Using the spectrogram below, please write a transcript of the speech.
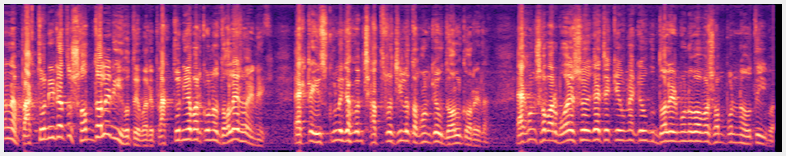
না না, প্রাক্তনীরা তো সব দলেরই হতে পারে। প্রাক্তনী আবার কোনো দলের হয় নাকি? একটা স্কুলে যখন ছাত্র ছিল, তখন কেউ দল করে না। এখন সবার বয়স হয়ে গেছে, কেউ না কেউ দলের মনোভাবা সম্পন্ন হতেই পারে।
